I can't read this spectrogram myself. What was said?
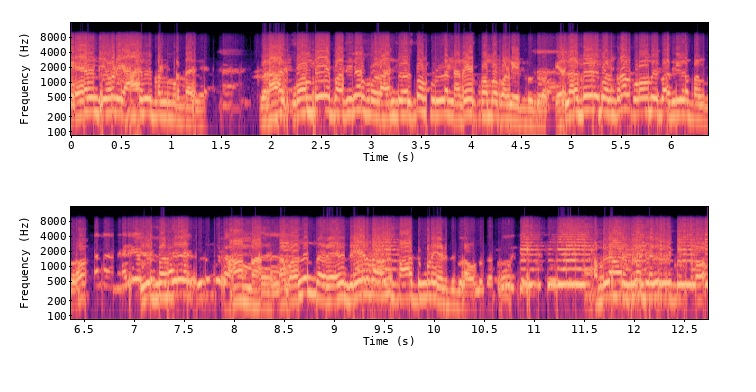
கேரண்டியோட யாருமே பண்ண மாட்டாங்க. இப்ப நான் கோம்பே பாத்தீங்கன்னா ஒரு அஞ்சு வருஷம் ஃபுல்லா நிறைய கோம்பை பண்ணிட்டு இருக்கோம் எல்லா பேரும் பண்றோம் கோம்பை பாத்தீங்கன்னா பண்றோம். இதுக்கு வந்து ஆமாங்க நம்ம வந்து நேர்ல வந்து பார்த்து கூட எடுத்துக்கலாம் ஒன்றும். தமிழ்நாடுக்குள்ள டெலிவரி பண்ணுறோம்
